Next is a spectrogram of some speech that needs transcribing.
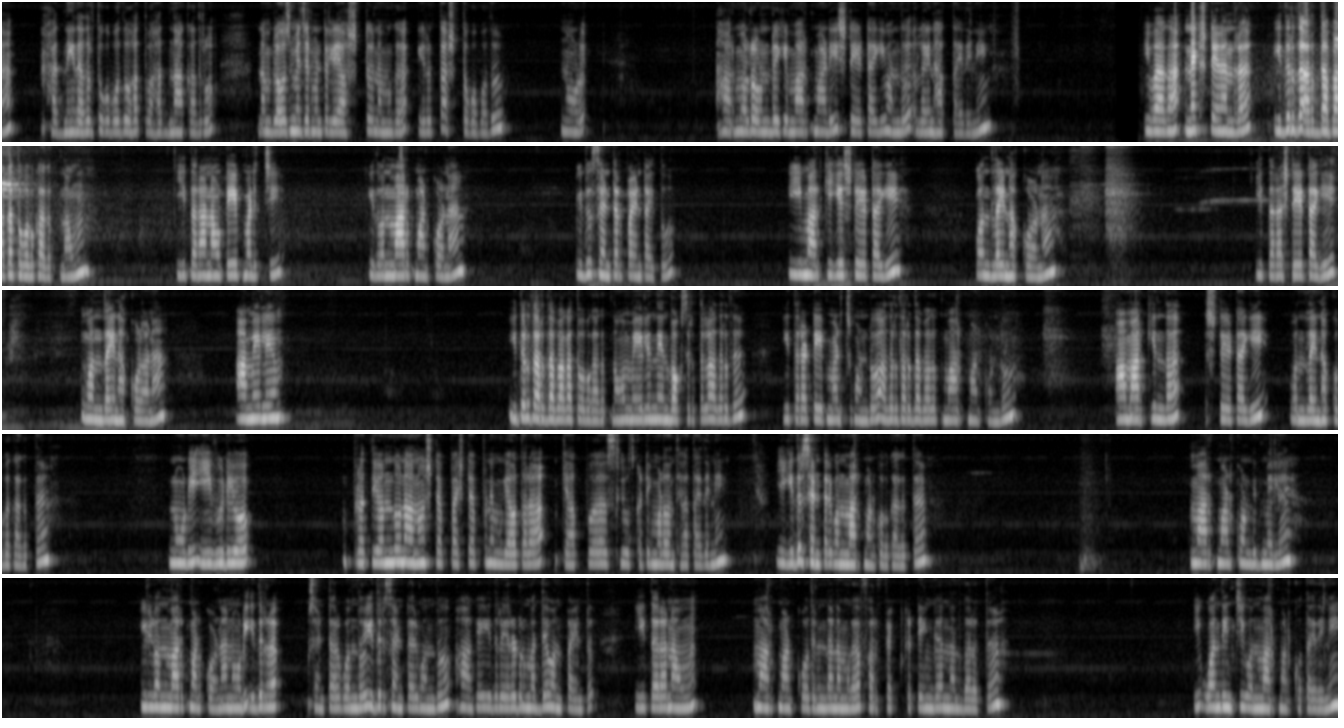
ಹದಿನೈದು ಆದರೂ ತೊಗೋಬೋದು ಅಥವಾ ಹದಿನಾಲ್ಕು ಆದರೂ ನಮ್ಮ ಬ್ಲೌಸ್ ಮೆಜರ್ಮೆಂಟಲ್ಲಿ ಅಷ್ಟು ನಮ್ಗೆ ಇರುತ್ತೆ ಅಷ್ಟು ತೊಗೋಬೋದು. ನೋಡಿ ಹಾರ್ಮೋಲ್ ರೌಂಡಿಗೆ ಮಾರ್ಕ್ ಮಾಡಿ ಸ್ಟೇಟಾಗಿ ಒಂದು ಲೈನ್ ಹಾಕ್ತಾಯಿದ್ದೀನಿ ಇವಾಗ ನೆಕ್ಸ್ಟ್ ಏನಂದ್ರೆ ಇದ್ರದ್ದು ಅರ್ಧ ಭಾಗ ತೊಗೋಬೇಕಾಗತ್ತೆ ನಾವು. ಈ ಥರ ನಾವು ಟೇಪ್ ಮಡಚಿ ಇದೊಂದು ಮಾರ್ಕ್ ಮಾಡ್ಕೊಳ್ಳೋಣ ಇದು ಸೆಂಟರ್ ಪಾಯಿಂಟ್ ಆಯಿತು. ಈ ಮಾರ್ಕಿಗೆ ಸ್ಟೇಟಾಗಿ ಒಂದು ಲೈನ್ ಹಾಕ್ಕೊಳ್ಳೋಣ ಈ ಥರ ಸ್ಟೇಟಾಗಿ ಒಂದು ಲೈನ್ ಹಾಕ್ಕೊಳ್ಳೋಣ ಆಮೇಲೆ ಇದ್ರದ್ದು ಅರ್ಧ ಭಾಗ ತೊಗೋಬೇಕಾಗತ್ತೆ. ನಾವು ಮೇಲಿಂದ ಏನು ಬಾಕ್ಸ್ ಇರುತ್ತಲ್ಲ ಅದರದ್ದು ಈ ಥರ ಟೇಪ್ ಮಾಡಿಸ್ಕೊಂಡು ಅದ್ರದ್ದು ಅರ್ಧ ಭಾಗಕ್ಕೆ ಮಾರ್ಕ್ ಮಾಡಿಕೊಂಡು ಆ ಮಾರ್ಕಿಂದ ಸ್ಟ್ರೇಟಾಗಿ ಒಂದು ಲೈನ್ ಹಾಕ್ಕೋಬೇಕಾಗತ್ತೆ. ನೋಡಿ ಈ ವಿಡಿಯೋ ಪ್ರತಿಯೊಂದು ನಾನು ಸ್ಟೆಪ್ ಬೈ ಸ್ಟೆಪ್ ನಿಮ್ಗೆ ಯಾವ ಥರ ಕ್ಯಾಪ್ ಸ್ಲೀವ್ಸ್ ಕಟ್ಟಿಂಗ್ ಮಾಡೋದು ಅಂತ ಹೇಳ್ತಾ ಇದ್ದೀನಿ. ಈಗ ಇದ್ರ ಸೆಂಟರ್ಗೆ ಒಂದು ಮಾರ್ಕ್ ಮಾಡ್ಕೋಬೇಕಾಗತ್ತೆ. ಮಾರ್ಕ್ ಮಾಡ್ಕೊಂಡಿದ್ಮೇಲೆ ಇಲ್ಲೊಂದು ಮಾರ್ಕ್ ಮಾಡ್ಕೋಣ ನೋಡಿ, ಇದರ ಸೆಂಟರ್ಗೊಂದು ಇದ್ರ ಸೆಂಟರ್ಗೊಂದು ಹಾಗೆ ಇದ್ರ ಎರಡರ ಮಧ್ಯೆ ಒಂದು ಪಾಯಿಂಟ್ ಈ ಥರ ನಾವು ಮಾರ್ಕ್ ಮಾಡ್ಕೋದ್ರಿಂದ ನಮ್ಗೆ ಪರ್ಫೆಕ್ಟ್ ಕಟ್ಟಿಂಗ್ ಅನ್ನೋದು ಬರುತ್ತೆ. ಈ ಒಂದು ಇಂಚಿಗೆ ಒಂದು ಮಾರ್ಕ್ ಮಾಡ್ಕೋತಾ ಇದ್ದೀನಿ.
